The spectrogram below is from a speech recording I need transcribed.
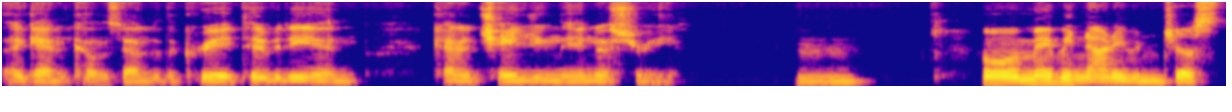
again comes down to the creativity and kind of changing the industry. Mm-hmm. Well, maybe not even just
